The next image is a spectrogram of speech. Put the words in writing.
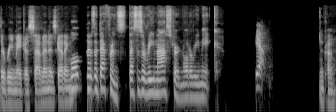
the remake of Seven is getting? well, there's a difference. This is a remaster, not a remake. Yeah. Okay.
